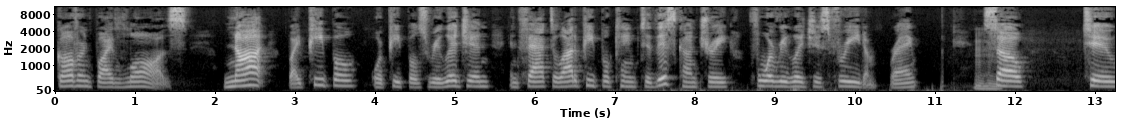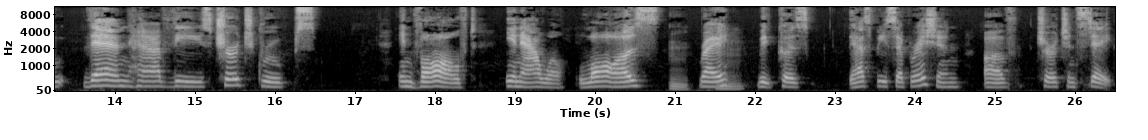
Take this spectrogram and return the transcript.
governed by laws, not by people or people's religion. In fact, a lot of people came to this country for religious freedom, right? Mm-hmm. So to then have these church groups involved in our laws, mm. right? Mm-hmm. Because there has to be separation of church and state.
